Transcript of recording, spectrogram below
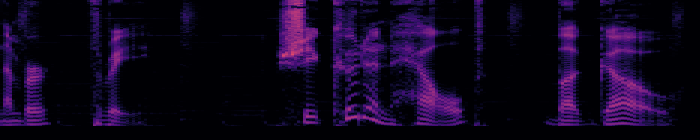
Number three, she couldn't help but go.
